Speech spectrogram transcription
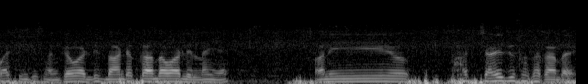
पाचींची संख्या वाढली. दांड्यात कांदा वाढलेला नाही आहे आणि हा चाळीस दिवसाचा कांदा आहे.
